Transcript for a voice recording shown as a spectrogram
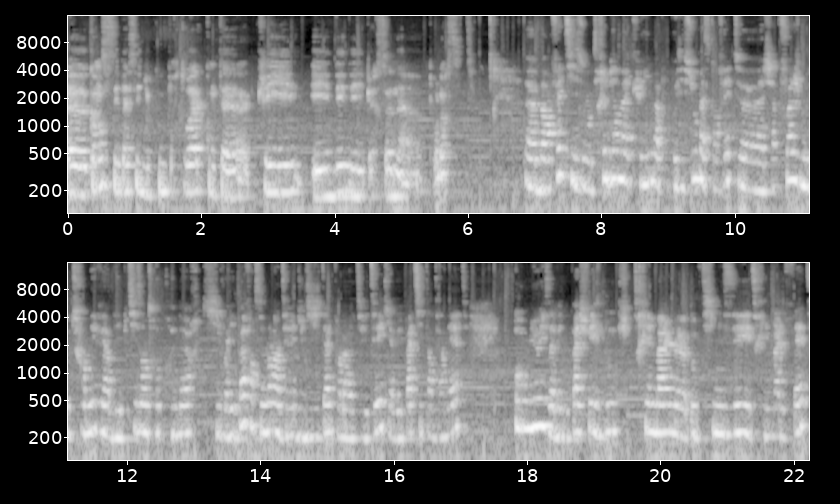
Euh, comment ça s'est passé du coup pour toi quand tu as créé et aidé des personnes à- pour leur site? Euh, bah, en fait, ils ont très bien accueilli ma proposition parce qu'en fait, euh, à chaque fois, je me tournais vers des petits entrepreneurs qui ne voyaient pas forcément l'intérêt du digital pour leur activité, qui n'avaient pas de site internet. Au mieux, ils avaient une page Facebook très mal euh, optimisée et très mal faite.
